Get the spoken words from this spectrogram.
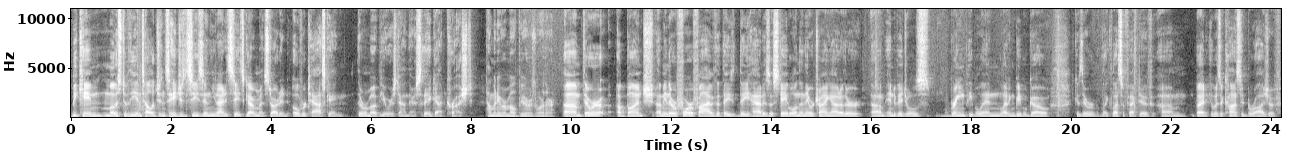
became most of the intelligence agencies in the United States government started overtasking the remote viewers down there. So they got crushed. How many remote viewers were there? Um, there were a bunch. I mean, there were four or five that they, they had as a stable, and then they were trying out other um, individuals, bringing people in, letting people go, because they were like less effective. Um, but it was a constant barrage of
